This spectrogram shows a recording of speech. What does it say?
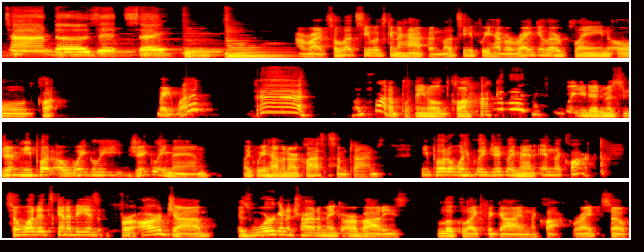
time does it say? All right, so let's see what's going to happen. Let's see if we have a regular, plain old clock. Wait, what? Ah, That's not a plain old clock. What you did, Mr. Jim. He put a wiggly jiggly man, like we have in our class sometimes. He put a wiggly jiggly man in the clock. So what it's going to be is for our job is we're going to try to make our bodies look like the guy in the clock, right? So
